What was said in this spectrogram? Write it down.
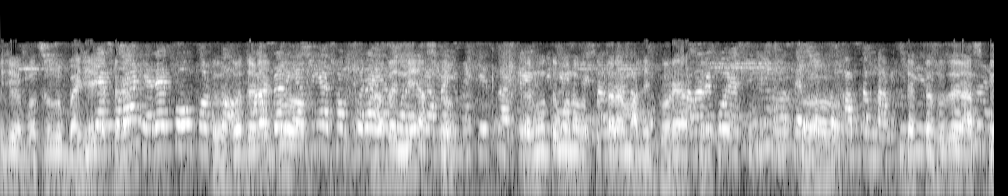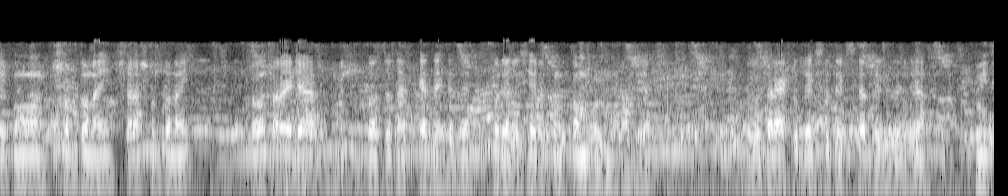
ওই যে ভদ্রলোক বাইরে গেছে। তো দরজাটা একটু আদার নিয়ে আসলো। এর মধ্যে মনে করছে তারা মালিক ঘরে আছে। তো দেখতেছে যে আজকে কোনো শব্দ নাই, সারা শব্দ নাই। তখন তারা এটা দরজা ধাক্কা দেখে যে করে রয়েছে এরকম কম্বল মোটা দিয়ে। তো তারা একটু দেখছে দেখছে আর দেখে যে এটা মৃত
